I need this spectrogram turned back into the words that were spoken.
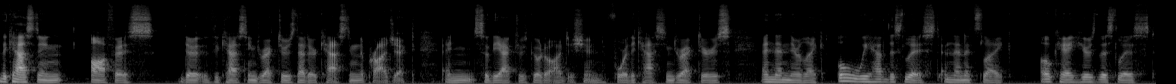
the casting office, the the casting directors that are casting the project, and so the actors go to audition for the casting directors, and then they're like, "Oh, we have this list," and then it's like, "Okay, here's this list."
